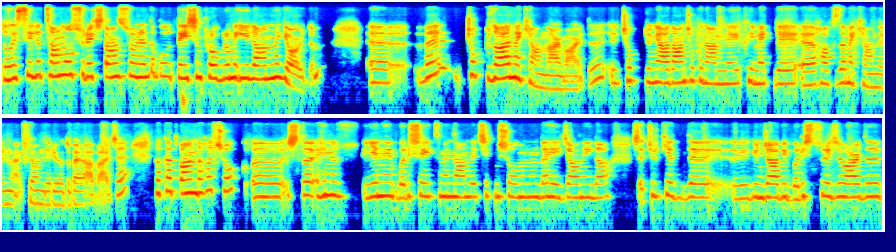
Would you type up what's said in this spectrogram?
dolayısıyla tam o süreçten sonra da bu değişim programı ilanını gördüm. Ee, ve çok güzel mekanlar vardı. Ee, çok dünyadan çok önemli, kıymetli e, hafıza mekanlarına gönderiyordu beraberce. Fakat ben daha çok e, işte henüz yeni barış eğitiminden de çıkmış olmanın da heyecanıyla işte Türkiye'de e, güncel bir barış süreci vardı.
